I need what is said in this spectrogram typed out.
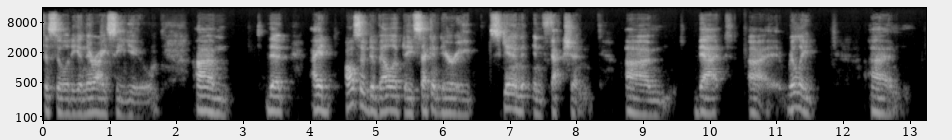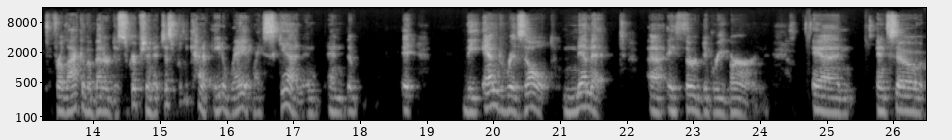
facility in their ICU. Um, that I had also developed a secondary skin infection um, that uh, really, uh, for lack of a better description, it just really kind of ate away at my skin, and and the it the end result mimicked uh, a third degree burn. And and so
